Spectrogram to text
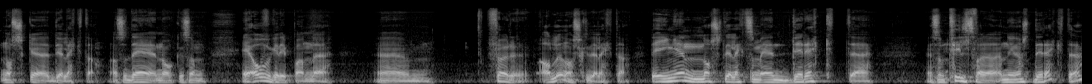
norske dialekter. Altså det er noe som er overgripende. Um, for alle norske dialekter. Det er ingen norsk dialekt som er direkte som tilsvarer nynorsk direkte,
